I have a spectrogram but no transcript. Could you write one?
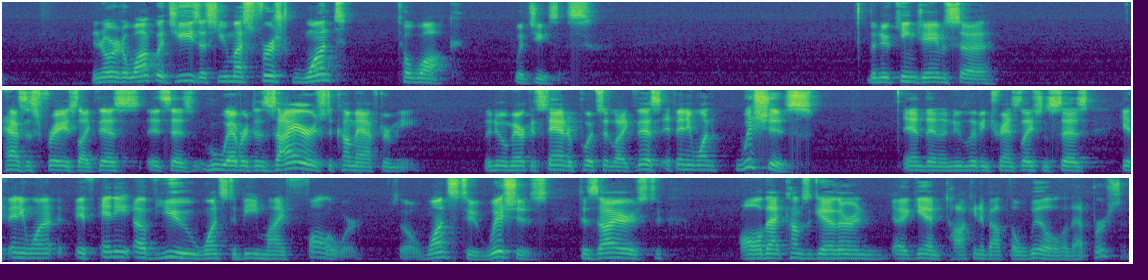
In order to walk with Jesus, you must first want to walk with Jesus. The New King James uh, has this phrase like this it says, Whoever desires to come after me. The New American Standard puts it like this if anyone wishes. And then a New Living Translation says, if anyone if any of you wants to be my follower so wants to wishes desires to all that comes together and again talking about the will of that person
